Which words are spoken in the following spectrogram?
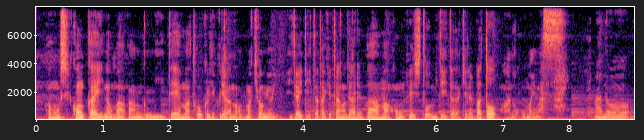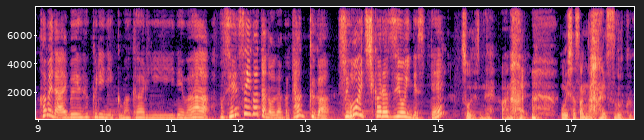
まあ、もし今回のまあ番組で、まあ、トークリニックやあの、まあ、興味を抱いていただけたのであれば、まあ、ホームページ等を見ていただければとあの思います。はいあの、亀田 IVF クリニック幕張では、もう先生方のなんかタッグがすごい力強いんですって？そうですね。あの、はい。お医者さんが、すごく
